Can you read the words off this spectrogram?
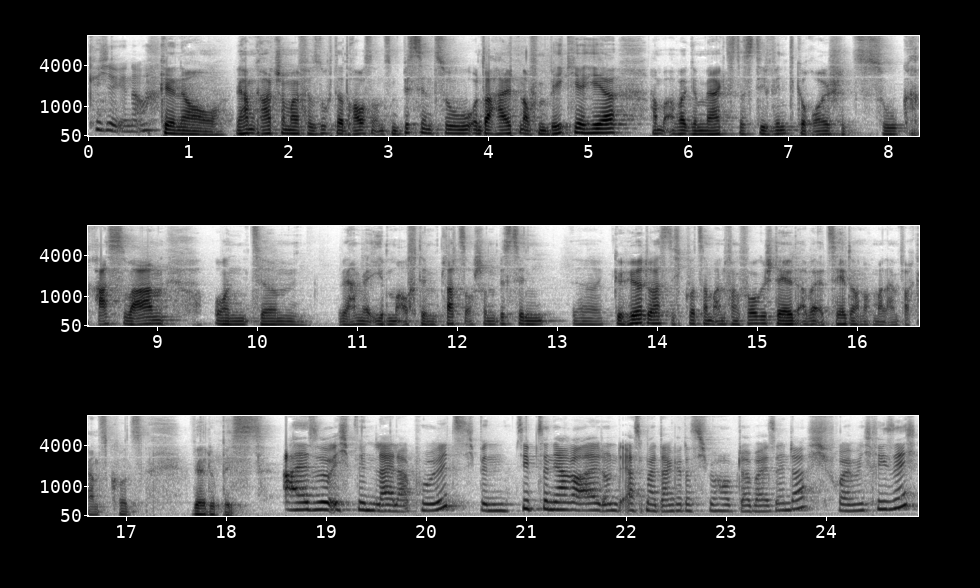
Küche, genau. Genau. Wir haben gerade schon mal versucht, da draußen uns ein bisschen zu unterhalten auf dem Weg hierher, haben aber gemerkt, dass die Windgeräusche zu krass waren. Und ähm, wir haben ja eben auf dem Platz auch schon ein bisschen äh, gehört. Du hast dich kurz am Anfang vorgestellt, aber erzähl doch noch mal einfach ganz kurz, wer du bist. Also, ich bin Laila Puls. Ich bin 17 Jahre alt und erstmal danke, dass ich überhaupt dabei sein darf. Ich freue mich riesig.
